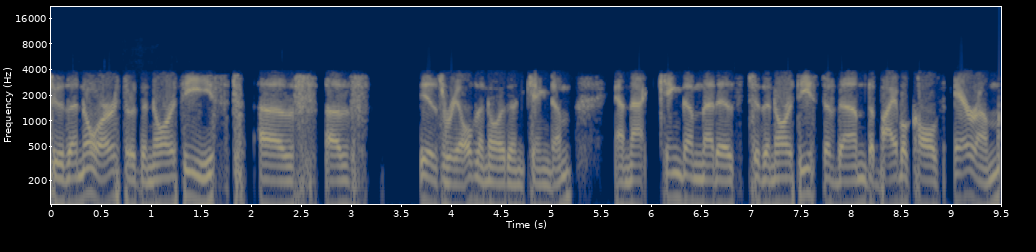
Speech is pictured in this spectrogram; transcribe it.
to the north or the northeast of, of Israel, the northern kingdom. And that kingdom that is to the northeast of them, the Bible calls Aram,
